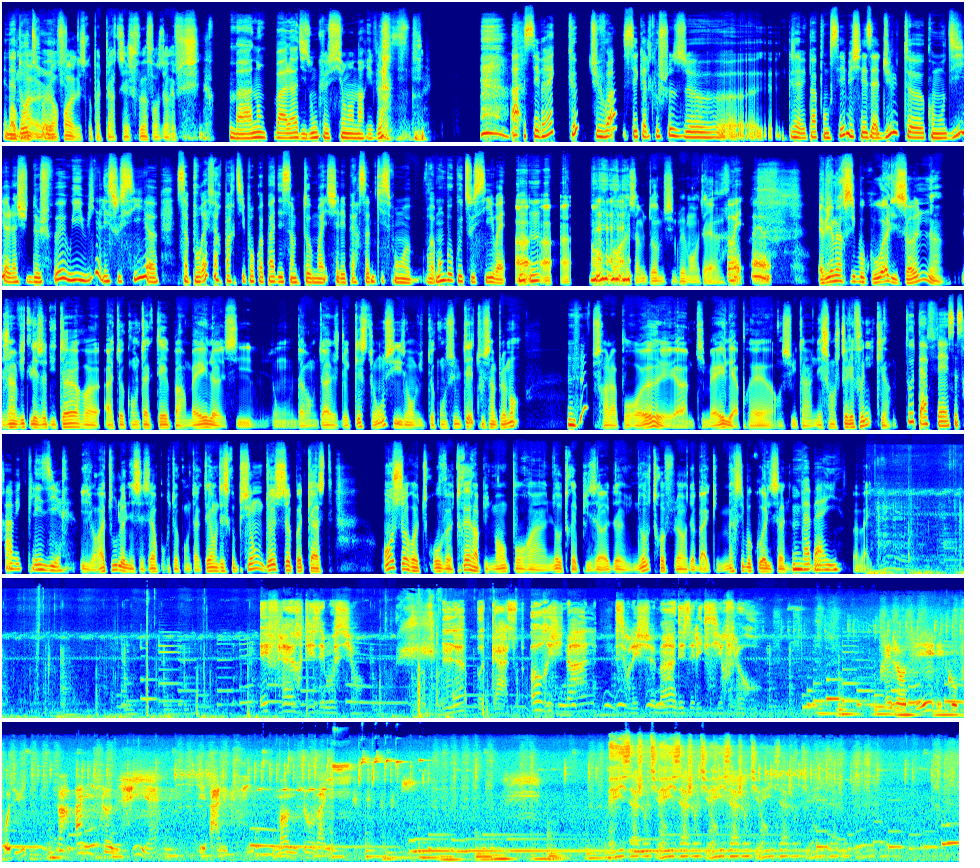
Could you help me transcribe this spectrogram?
Il y en a d'autres. euh, L'enfant il risque pas de perdre ses cheveux à force de réfléchir. Bah non, bah là, disons que si on en arrive là. ah, c'est vrai que, tu vois, c'est quelque chose euh, que j'avais pas pensé, mais chez les adultes, euh, comme on dit, la chute de cheveux, oui, oui, les soucis, euh, ça pourrait faire partie, pourquoi pas, des symptômes, ouais, chez les personnes qui se font vraiment beaucoup de soucis, ouais. Ah, Mm, mm. ah, ah. Encore un symptôme supplémentaire. Ouais, ouais, ouais. Eh bien, merci beaucoup, Alison. J'invite les auditeurs euh, à te contacter par mail s'ils ont davantage de questions, s'ils ont envie de te consulter, tout simplement. Mhm. Tu seras là pour eux et un petit mail et après, ensuite, un échange téléphonique. Tout à fait, ce sera avec plaisir. Il y aura tout le nécessaire pour te contacter en description de ce podcast. On se retrouve très rapidement pour un autre épisode, une autre fleur de bac. Merci beaucoup, Alison. Bye bye. Bye bye. Effleure tes émotions. Le podcast original sur les chemins des élixirs floraux. Présenté et coproduit par Alison Fillet et Alexis Mantovani. Paysage audio, paysage audio, paysage audio, paysage audio, paysage audio.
